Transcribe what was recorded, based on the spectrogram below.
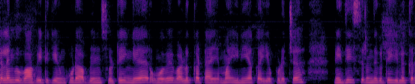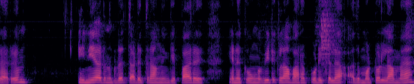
கிளம்பி வா வீட்டுக்கு இவன் கூட அப்படின்னு சொல்லிட்டு இங்கே ரொம்பவே வலுக்கட்டாயமாக இனியா கையை பிடிச்ச நிதிஷ் இருந்துக்கிட்டு இழுக்கிறாரு. இனியா இருந்துக்கிட்டு தடுக்கிறாங்க. இங்கே பாரு எனக்கு உங்கள் வீட்டுக்கெலாம் வர பிடிக்கல. அது மட்டும் இல்லாமல்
